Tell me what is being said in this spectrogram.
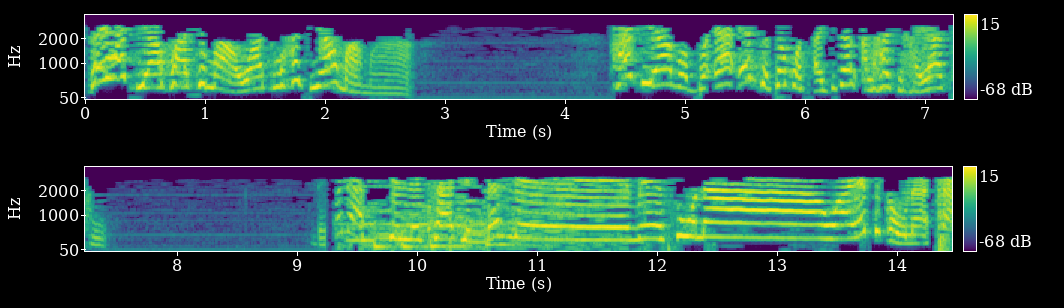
sai Hajiya Fatima wato Hajiya mama. Hajiya babba ƴaƴanta takwas a gidan Alhaji Hayatu. Da kana cikin littafin nan ne mai suna waye ta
